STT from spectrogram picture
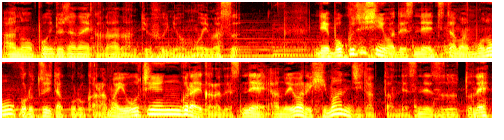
あのポイントじゃないかななんていうふうに思います。で僕自身はですね実はま物心ついた頃から、まあ、幼稚園ぐらいからですねあのいわゆる肥満児だったんですねずっとね。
